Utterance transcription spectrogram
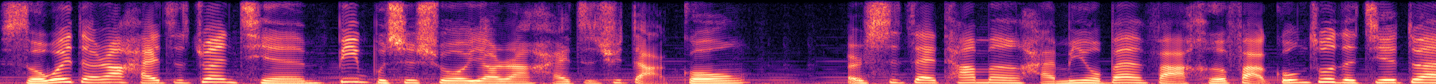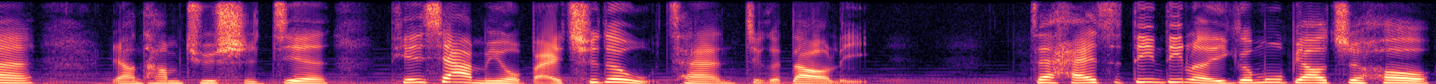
所谓的让孩子赚钱，并不是说要让孩子去打工，而是在他们还没有办法合法工作的阶段，让他们去实践“天下没有白吃的午餐”这个道理。在孩子订定了一个目标之后，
